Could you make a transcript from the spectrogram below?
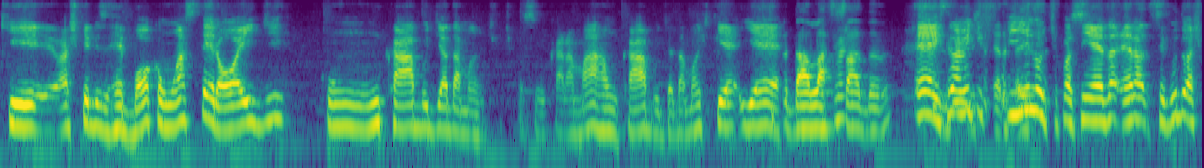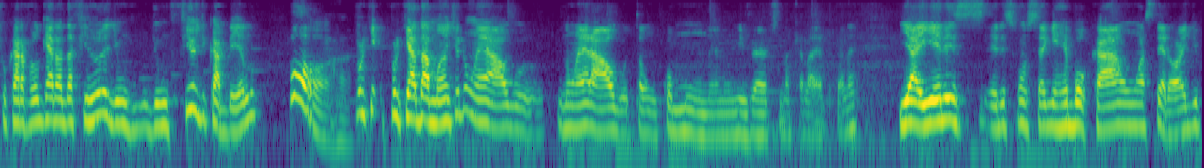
que eu acho que eles rebocam um asteroide com um cabo de adamantio. Tipo assim, o cara amarra um cabo de adamantio que é, e é Dá laçada, né? é, extremamente Era fino, tipo assim, era, era- segundo eu acho que o cara falou que era da finura de um, de um fio de cabelo. Porra! Porque, porque adamantio não é algo, não era algo tão comum né, no universo naquela época, né? E aí eles, eles conseguem rebocar um asteroide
